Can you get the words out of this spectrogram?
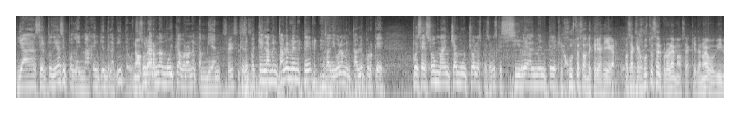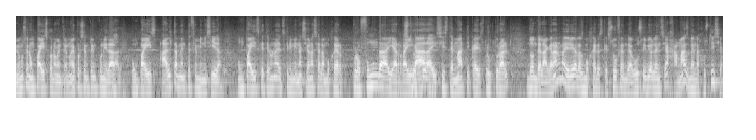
ya ciertos días y pues la imagen, ¿quién te la quita? es un arma muy cabrona también. que, se, que lamentablemente, o sea, digo lamentable porque pues eso mancha mucho a las personas que sí realmente... Que justo es a donde quería llegar. O sea, que justo es el problema. O sea, que de nuevo, vivimos en un país con 99% de impunidad, un país altamente feminicida, un país que tiene una discriminación hacia la mujer profunda y arraigada y sistemática y estructural, donde la gran mayoría de las mujeres que sufren de abuso y violencia jamás ven la justicia.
